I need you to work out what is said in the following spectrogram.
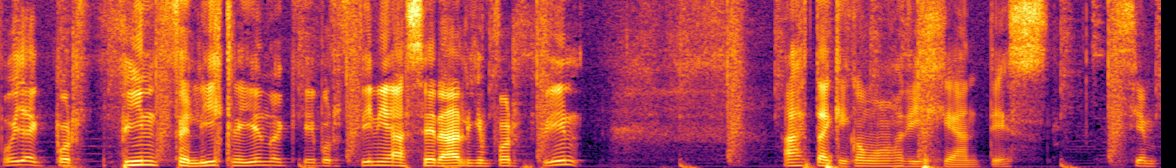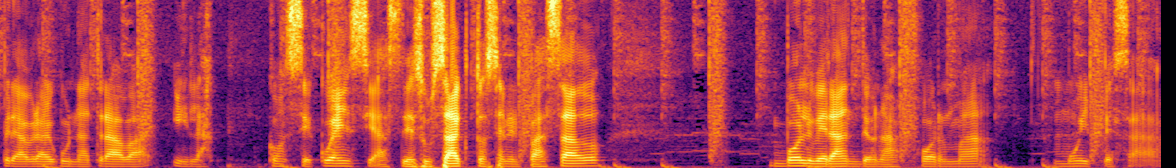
Boyack por fin feliz, creyendo que por fin iba a ser alguien. Por fin. Hasta que, como dije antes, siempre habrá alguna traba y las consecuencias de sus actos en el pasado volverán de una forma muy pesada.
